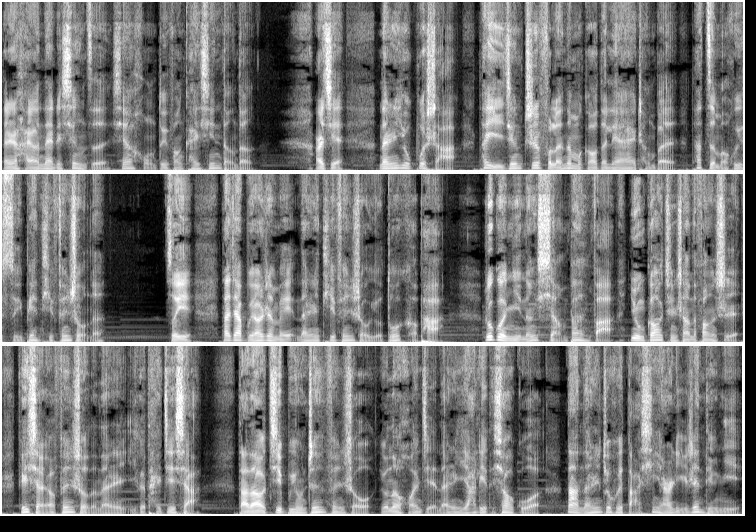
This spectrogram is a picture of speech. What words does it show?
男人还要耐着性子先哄对方开心等等。而且男人又不傻，他已经支付了那么高的恋爱成本，他怎么会随便提分手呢？所以大家不要认为男人提分手有多可怕。如果你能想办法用高情商的方式给想要分手的男人一个台阶下。达到既不用真分手，又能缓解男人压力的效果，那男人就会打心眼里认定你、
